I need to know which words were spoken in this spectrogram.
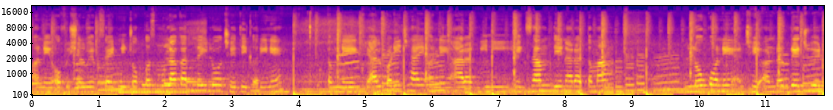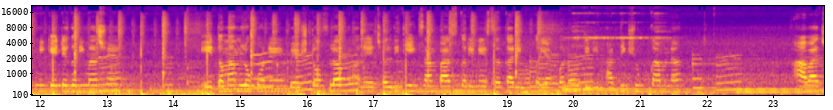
અને ઓફિશિયલ વેબસાઇટની ચોક્કસ મુલાકાત લઈ લો, જેથી કરીને તમને ખ્યાલ પડી જાય અને આરઆરબીની એક્ઝામ દેનારા તમામ લોકોને જે અંડર ગ્રેજ્યુએટની કેટેગરીમાં છે, એ તમામ લોકોને બેસ્ટ ઓફ લક અને જલ્દીથી એક્ઝામ પાસ કરીને સરકારી નોકરિયાત બનો તેવી હાર્દિક શુભકામના. આવા જ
